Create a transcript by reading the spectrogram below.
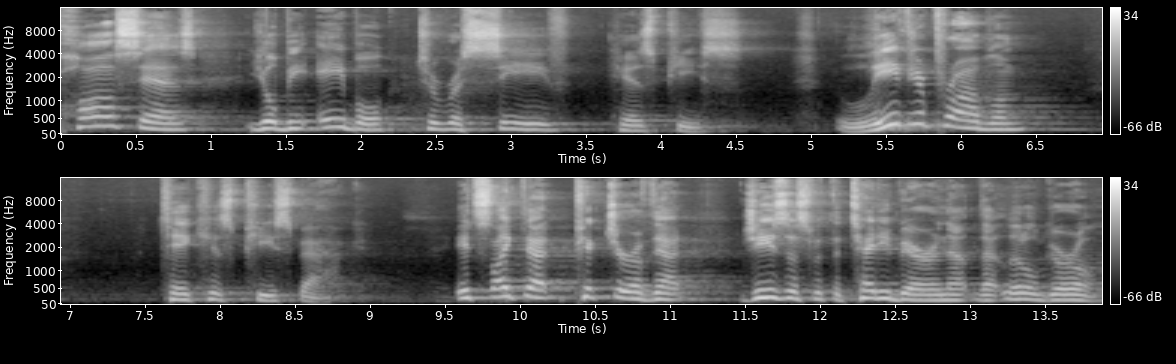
Paul says you'll be able to receive his peace. Leave your problem take his peace back. It's like that picture of that Jesus with the teddy bear and that, that little girl.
